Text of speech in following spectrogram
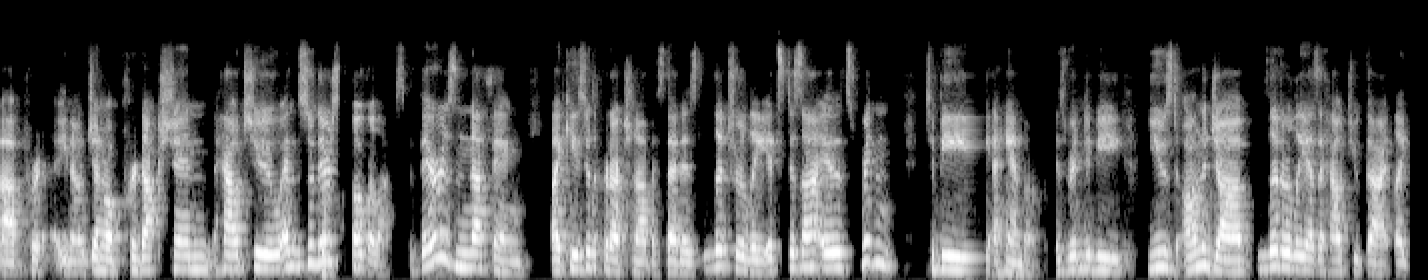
uh, pro- you know general production how to, and so there's overlaps. But there is nothing like Keys to the Production Office that is literally it's designed. It's written to be a handbook. It's written to be used on the job, literally as a how-to guide. Like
